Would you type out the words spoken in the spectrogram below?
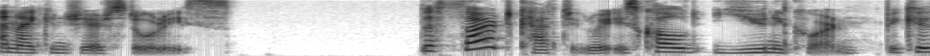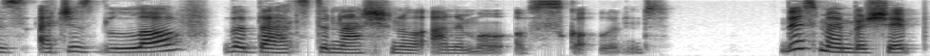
and I can share stories. The third category is called Unicorn because I just love that that's the national animal of Scotland. This membership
